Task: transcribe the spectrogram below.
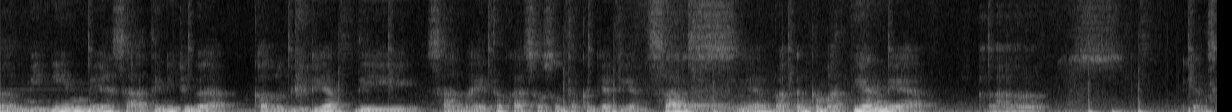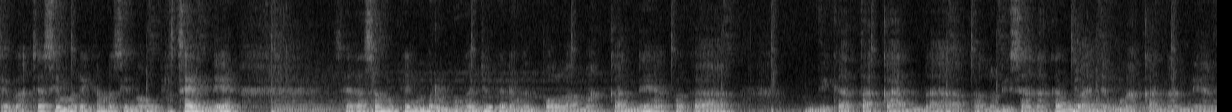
uh, minim ya. Saat ini juga kalau dilihat di sana itu kasus untuk kejadian SARS ya bahkan kematian ya uh, yang saya baca sih mereka masih 0% ya. Saya rasa mungkin berhubungan juga dengan pola makan ya apakah dikatakan uh, kalau di sana kan banyak makanan yang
